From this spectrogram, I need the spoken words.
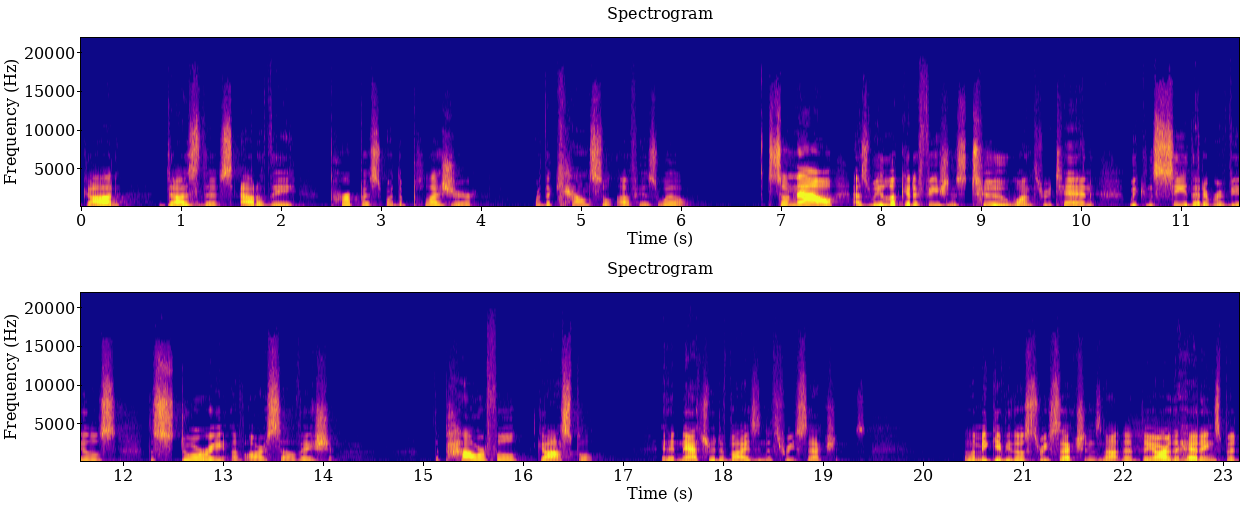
God does this out of the purpose or the pleasure or the counsel of his will. So now, as we look at Ephesians 2 1 through 10, we can see that it reveals the story of our salvation, the powerful gospel. And it naturally divides into three sections. And let me give you those three sections. Not that they are the headings, but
